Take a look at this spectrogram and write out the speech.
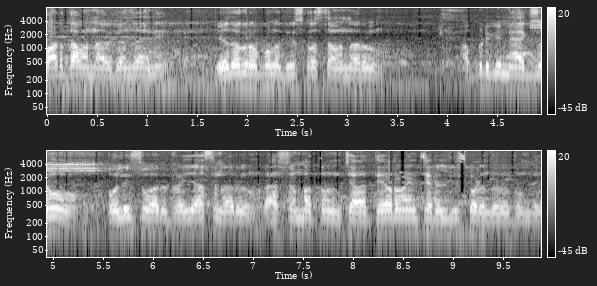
వాడుతూ ఉన్నారు గంజాయిని. ఏదో ఒక రూపంలో తీసుకొస్తా ఉన్నారు. అప్పటికి మ్యాక్సిమం పోలీసు వారు ట్రై చేస్తున్నారు. రాష్ట్రం మొత్తం చాలా తీవ్రమైన చర్యలు తీసుకోవడం జరుగుతుంది.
